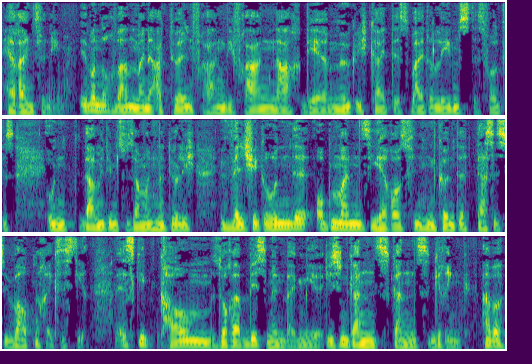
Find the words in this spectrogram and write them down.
hereinzunehmen. Immer noch waren meine aktuellen Fragen die Fragen nach der Möglichkeit des Weiterlebens des Volkes und damit im Zusammenhang natürlich, welche Gründe, ob man sie herausfinden könnte, dass es überhaupt noch existiert. Es gibt kaum Sorabismen bei mir, die sind ganz, ganz gering. Aber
